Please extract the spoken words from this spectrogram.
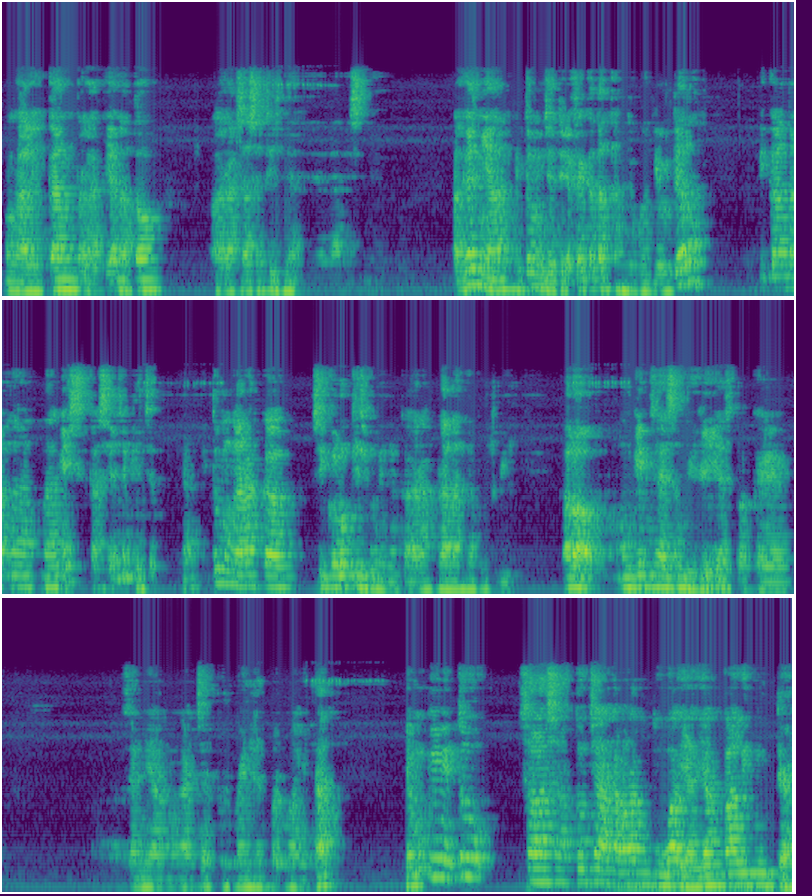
mengalihkan perhatian atau uh, rasa sedihnya ya, akhirnya itu menjadi efek ketergantungan. Ya udahlah ketika anak nangis kasih aja gadget ya. Itu mengarah ke psikologis sebenarnya ke arah ranahnya kalau mungkin saya sendiri ya sebagai dosen yang mengajar bermain dan permainan ya mungkin itu salah satu cara orang tua ya yang paling mudah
